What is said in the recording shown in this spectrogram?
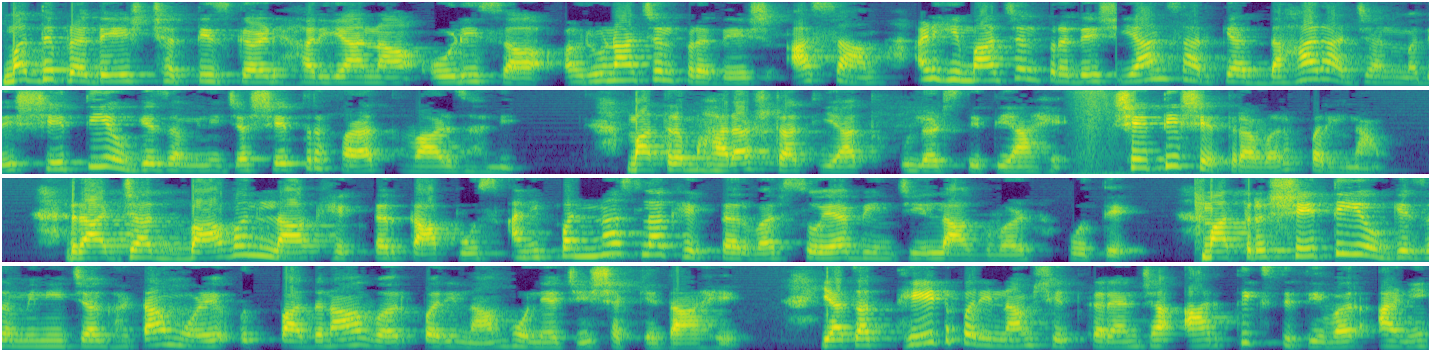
मध्य प्रदेश छत्तीसगड हरियाणा ओडिसा अरुणाचल प्रदेश आसाम आणि हिमाचल प्रदेश यांसारख्या दहा राज्यांमध्ये शेतीयोग्य जमिनीच्या क्षेत्रफळात वाढ झाली. मात्र महाराष्ट्रात यात उलट स्थिती आहे. शेती क्षेत्रावर परिणाम. राज्यात बावन्न लाख हेक्टर कापूस आणि पन्नास लाख हेक्टरवर सोयाबीनची लागवड होते. मात्र शेती योग्य जमिनीच्या घटामुळे उत्पादनावर परिणाम होण्याची शक्यता आहे. याचा थेट परिणाम शेतकऱ्यांच्या आर्थिक स्थितीवर आणि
